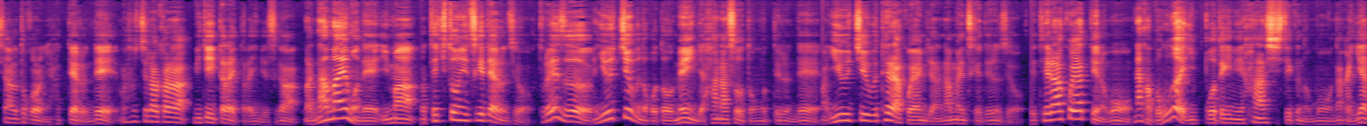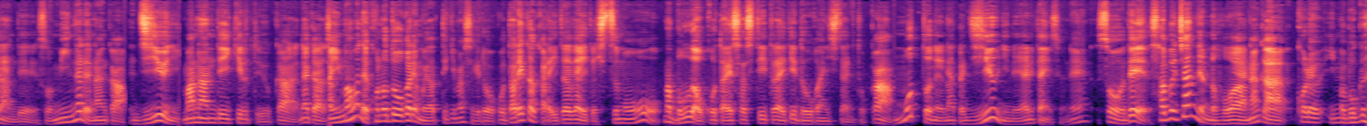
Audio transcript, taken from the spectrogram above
下のところに貼ってあるんで、まあ、そちらから見ていただいたらいいんですが、まあ、名前もね、今、まあ、適当につけてあるんですよ。とりあえず、YouTube のことをメインで話そうと思ってるんで、まあ、YouTube テラコヤみたいな名前つけてるんですよ。で、テラコヤっていうのも、なんか僕が一方的に話していくのも、なんか嫌なんで、そう、みんなでなんか自由に学んでいけるというか、なんか、今までこの動画でもやってきましたけど、こう誰かからいただいた質問を、まあ、僕がお答えさせていただいて動画にしたりとか、もっとね、なんか自由にね、やりたいんですよね。そうで、サブチャンネルの方は、なんか、これ、今僕、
